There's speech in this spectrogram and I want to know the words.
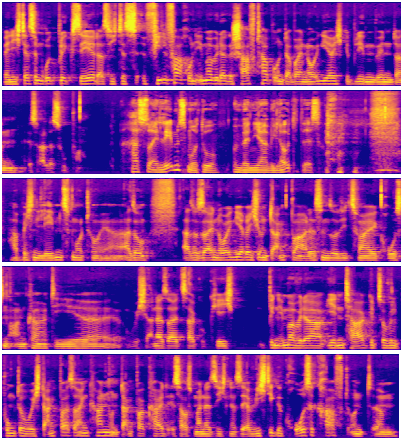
wenn ich das im Rückblick sehe, dass ich das vielfach und immer wieder geschafft habe und dabei neugierig geblieben bin, dann ist alles super. Hast du ein Lebensmotto? Und wenn ja, wie lautet es? habe ich ein Lebensmotto, ja. Also, also sei neugierig und dankbar. Das sind so die zwei großen Anker, die, äh, wo ich einerseits sage, okay, ich bin immer wieder, jeden Tag gibt so viele Punkte, wo ich dankbar sein kann. Und Dankbarkeit ist aus meiner Sicht eine sehr wichtige, große Kraft. Und ähm,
